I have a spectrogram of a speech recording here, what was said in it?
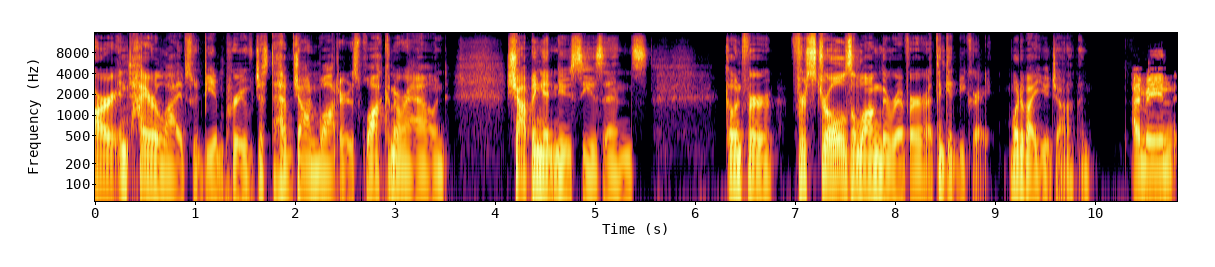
our entire lives would be improved just to have John Waters walking around, shopping at New Seasons, going for for strolls along the river. I think it'd be great. What about you, Jonathan? I mean,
